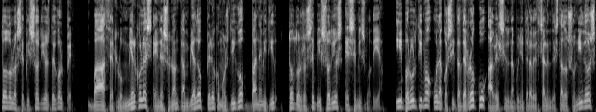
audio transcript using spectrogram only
todos los episodios de golpe. Va a hacerlo un miércoles, en eso no han cambiado, pero como os digo, van a emitir todos los episodios ese mismo día. Y por último, una cosita de Roku, a ver si de una puñetera vez salen de Estados Unidos,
